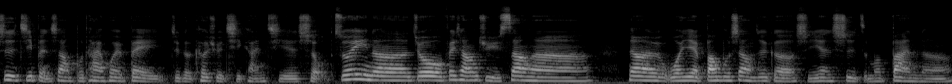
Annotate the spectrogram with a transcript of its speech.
是基本上不太会被这个科学期刊接受的，所以呢就非常沮丧啊。那我也帮不上这个实验室，怎么办呢？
